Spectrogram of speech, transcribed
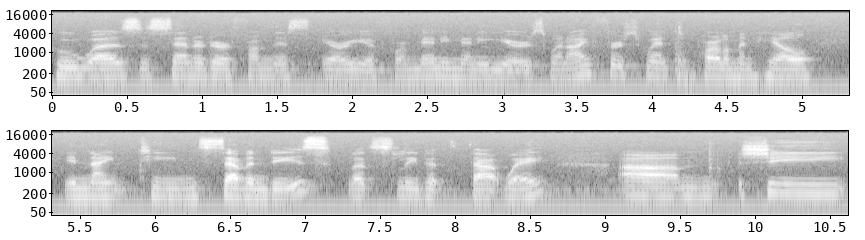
who was a senator from this area for many, many years. When I first went to Parliament Hill in 1970s, let's leave it that way, um, she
